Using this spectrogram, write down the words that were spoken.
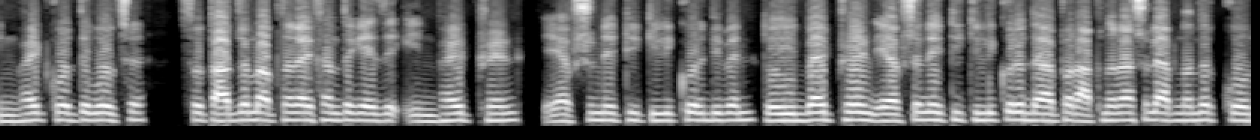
ইনভাইট করতে বলছে। সো তার জন্য আপনারা এখান থেকে এই যে ইনভাইট ফ্রেন্ড এই অপশনে একটি ক্লিক করে দিবেন। তো ইনভাইট ফ্রেন্ড এই অপশনে একটি ক্লিক করে দেওয়ার পর আপনারা আসলে আপনাদের কোন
